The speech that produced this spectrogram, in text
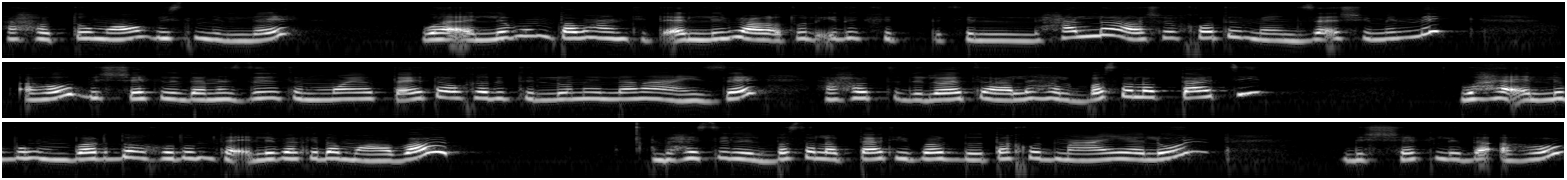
هحطهم أهو بسم الله. وهقلبهم طبعا انتي تقلبي على طول إيدك في في الحلة عشان خاطر ما يلزقش منك. أهو بالشكل ده نزلت المية بتاعتها وخدت اللون اللي أنا عايزاه. هحط دلوقتي عليها البصلة بتاعتي. وهقلبهم برضو هاخدهم تقليبة كده مع بعض بحيث إن البصلة بتاعتي برضو تاخد معايا لون بالشكل ده أهو.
